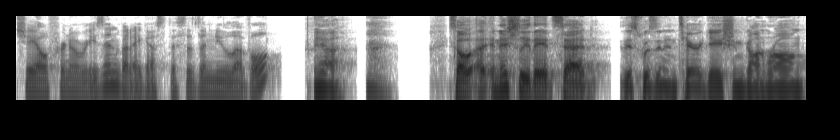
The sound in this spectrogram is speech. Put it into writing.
jail for no reason, but I guess this is a new level. Yeah. So uh, initially they had said this was an interrogation gone wrong.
